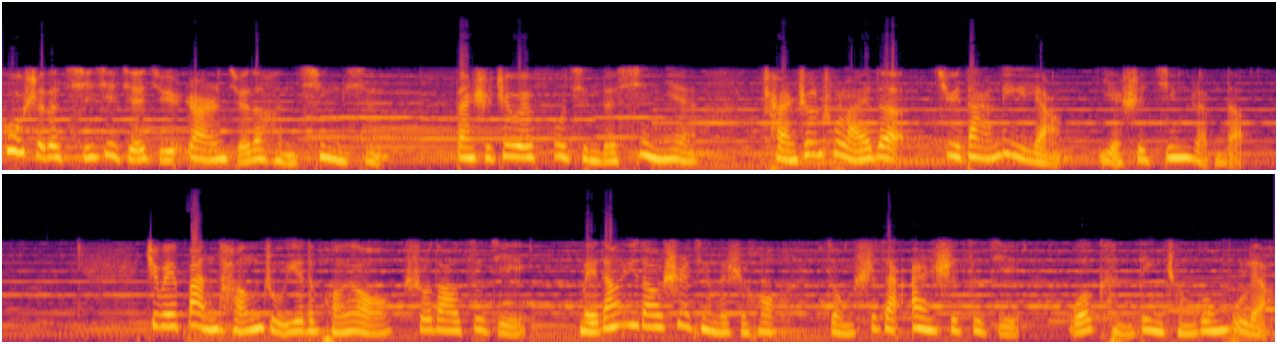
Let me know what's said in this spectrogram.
故事的奇迹结局让人觉得很庆幸，但是这位父亲的信念。产生出来的巨大力量也是惊人的。这位半糖主义的朋友说到自己，每当遇到事情的时候，总是在暗示自己，我肯定成功不了。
